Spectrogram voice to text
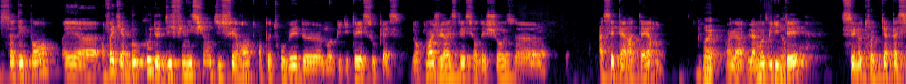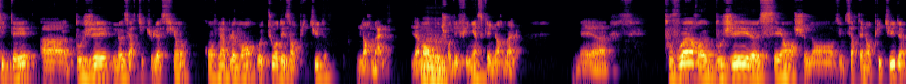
ça dépend. Et euh, en fait, il y a beaucoup de définitions différentes qu'on peut trouver de mobilité et souplesse. Donc moi, je vais rester sur des choses euh, assez terre à terre. Ouais. Voilà, la mobilité, c'est notre capacité à bouger nos articulations convenablement autour des amplitudes normales. Évidemment, on peut mmh. toujours définir ce qui est normal. Mais euh, pouvoir bouger ses hanches dans une certaine amplitude,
